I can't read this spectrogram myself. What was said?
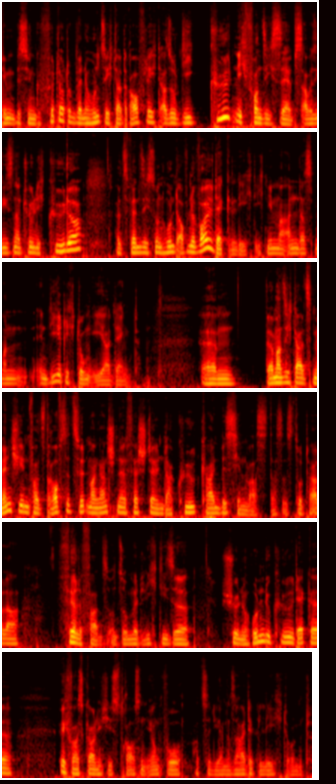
eben ein bisschen gefüttert und wenn der Hund sich da drauflegt, also die kühlt nicht von sich selbst, aber sie ist natürlich kühler, als wenn sich so ein Hund auf eine Wolldecke legt. Ich nehme mal an, dass man in die Richtung eher denkt. Ähm, wenn man sich da als Mensch jedenfalls drauf sitzt, wird man ganz schnell feststellen, da kühlt kein bisschen was. Das ist totaler Firlefanz und somit liegt diese schöne Hundekühldecke, ich weiß gar nicht, die ist draußen irgendwo, hat sie die an der Seite gelegt und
